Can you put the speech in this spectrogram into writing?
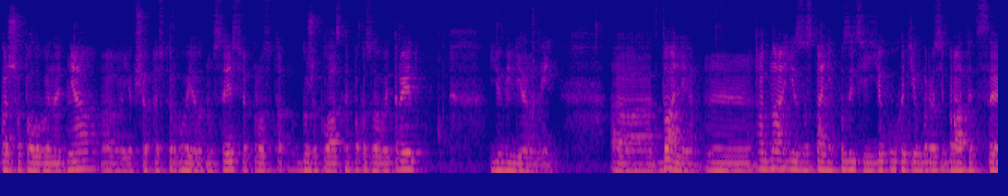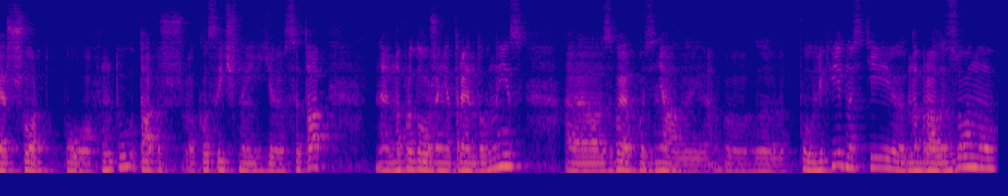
перша половина дня, е, якщо хтось торгує одну сесію, просто дуже класний показовий трейд, ювелірний. Е, Далі, одна із останніх позицій, яку хотів би розібрати, це шорт по фунту. Також класичний е, сетап е, на продовження тренду вниз. Зверху зняли пул ліквідності, набрали зону,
